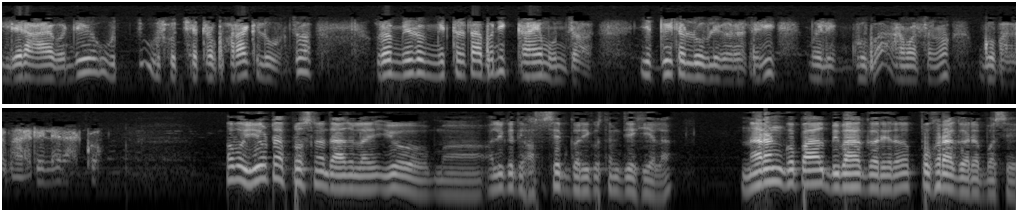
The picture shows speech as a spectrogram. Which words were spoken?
लिएर आयो भने उसको क्षेत्र फराकिलो हुन्छ र मेरो मित्रता पनि कायम हुन्छ। यो दुईटा लोभले गर्दाखेरि मैले गोपा आमासँग गोपाललाई मागेर लिएर आएको। अब एउटा प्रश्न दाजुलाई यो अलिकति हस्तक्षेप गरेको जस्तो देखिएला। नारायण गोपाल विवाह गरेर पोखरा गएर बसे।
